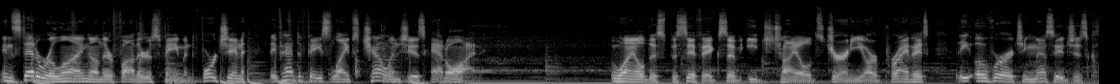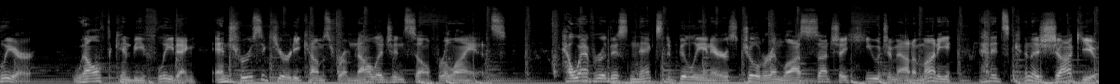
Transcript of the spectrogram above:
Instead of relying on their father's fame and fortune, they've had to face life's challenges head on. While the specifics of each child's journey are private, the overarching message is clear. Wealth can be fleeting, and true security comes from knowledge and self-reliance. However, this next billionaire's children lost such a huge amount of money that it's gonna shock you.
